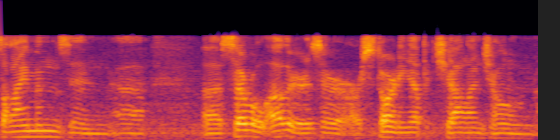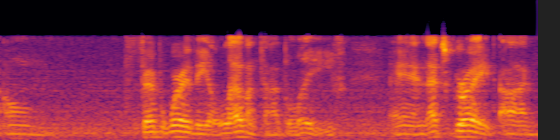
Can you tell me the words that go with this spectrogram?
Simons and uh, several others are, are starting up a challenge on on February the 11th, I believe, and that's great. I'm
